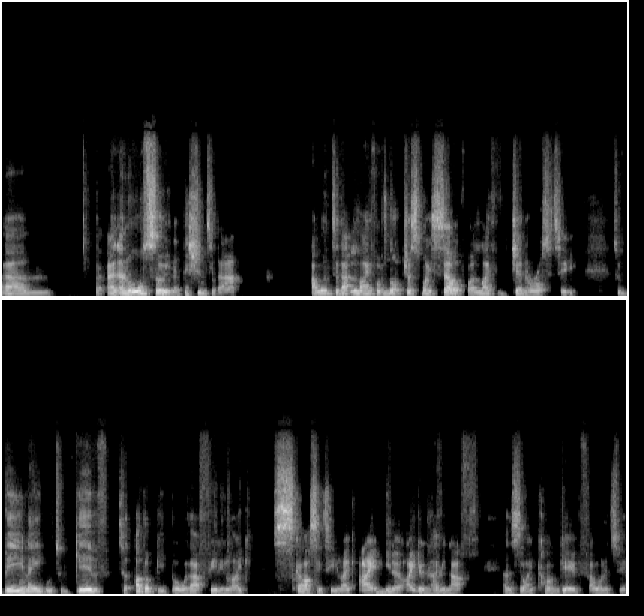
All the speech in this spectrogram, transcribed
um but, and, and also in addition to that i wanted that life of not just myself but a life of generosity so being able to give to other people without feeling like scarcity like i mm. you know i don't have enough and so I can't give. I wanted to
